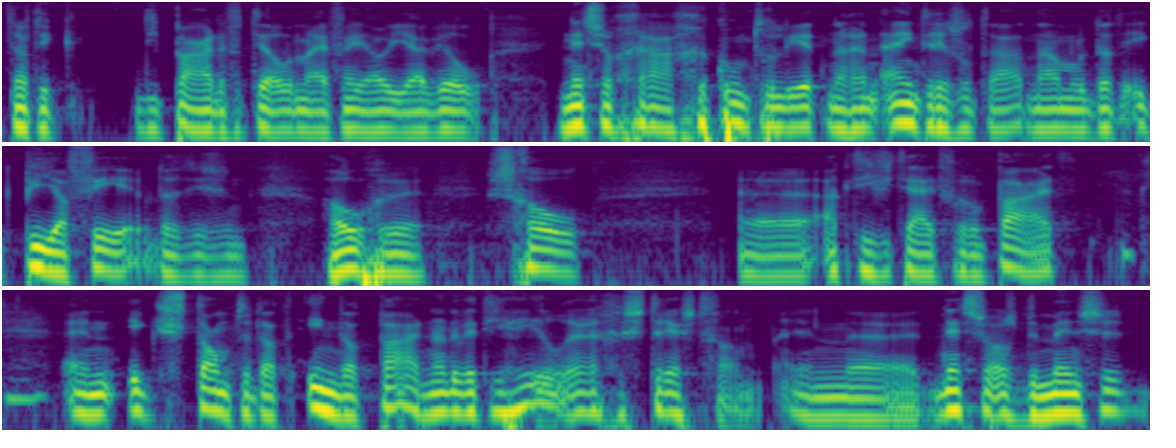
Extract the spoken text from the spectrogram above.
Dat ik, die paarden vertelden mij van... jou, jij wil net zo graag gecontroleerd naar een eindresultaat. Namelijk dat ik piafeer. Dat is een hogere school uh, activiteit voor een paard. Okay. En ik stampte dat in dat paard. Nou, daar werd hij heel erg gestrest van. En uh, net zoals de mensen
